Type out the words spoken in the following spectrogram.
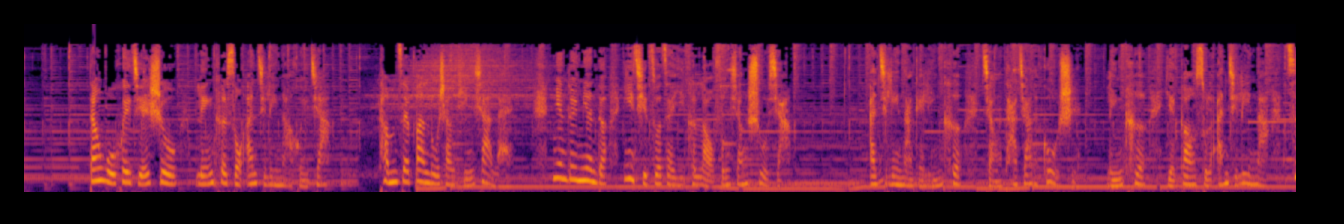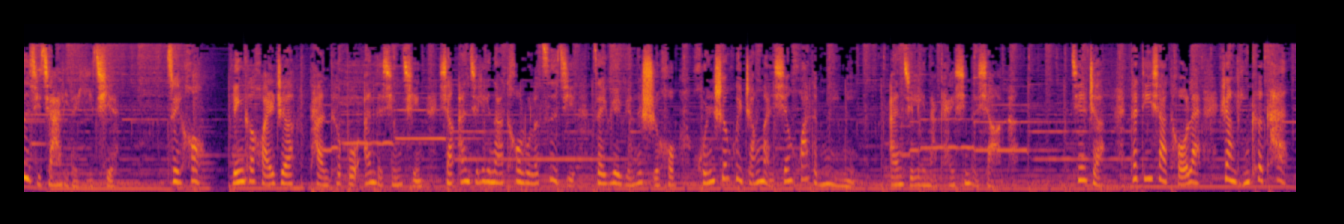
当舞会结束，林克送安吉丽娜回家，他们在半路上停下来，面对面的一起坐在一棵老枫香树下。安吉丽娜给林克讲了他家的故事，林克也告诉了安吉丽娜自己家里的一切。最后，林克怀着忐忑不安的心情向安吉丽娜透露了自己在月圆的时候浑身会长满鲜花的秘密。安吉丽娜开心的笑了。接着，她低下头来让林克看，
